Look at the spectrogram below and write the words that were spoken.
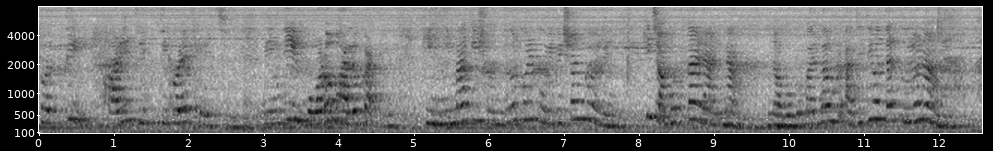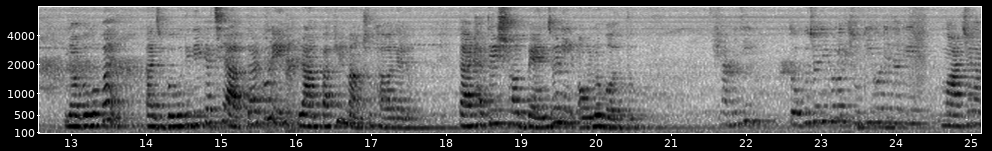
সত্যি ভারী তৃপ্তি করে খেয়েছি। দিনটি বড় ভালো কাটলো। কিন্নিমা কি সুন্দর করে পরিবেশন করলেন? কি চমৎকার রান্না। নবগোপাল বাবুর আতিথেয়তার তুলনা নেই নবগোপাল আজ বৌদিদির কাছে আবদার করে রাম পাখির মাংস খাওয়া গেল। তার হাতের সব ব্যঞ্জনই অনবদ্য। স্বামীজি তবু যদি কোনো ত্রুটি ঘটে থাকে মার্জনা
